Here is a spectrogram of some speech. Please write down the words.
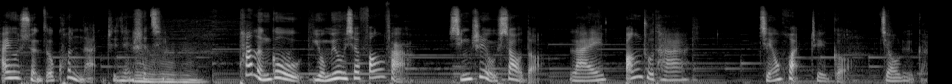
还有选择困难这件事情，他能够有没有一些方法行之有效的来帮助他减缓这个焦虑感？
